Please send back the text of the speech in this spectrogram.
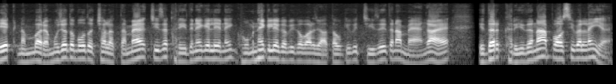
एक नंबर है। मुझे तो बहुत अच्छा लगता है। मैं चीज़ें खरीदने के लिए नहीं, घूमने के लिए कभी कभार जाता हूँ क्योंकि चीज़ें इतना महँगा है। इधर खरीदना पॉसिबल नहीं है।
